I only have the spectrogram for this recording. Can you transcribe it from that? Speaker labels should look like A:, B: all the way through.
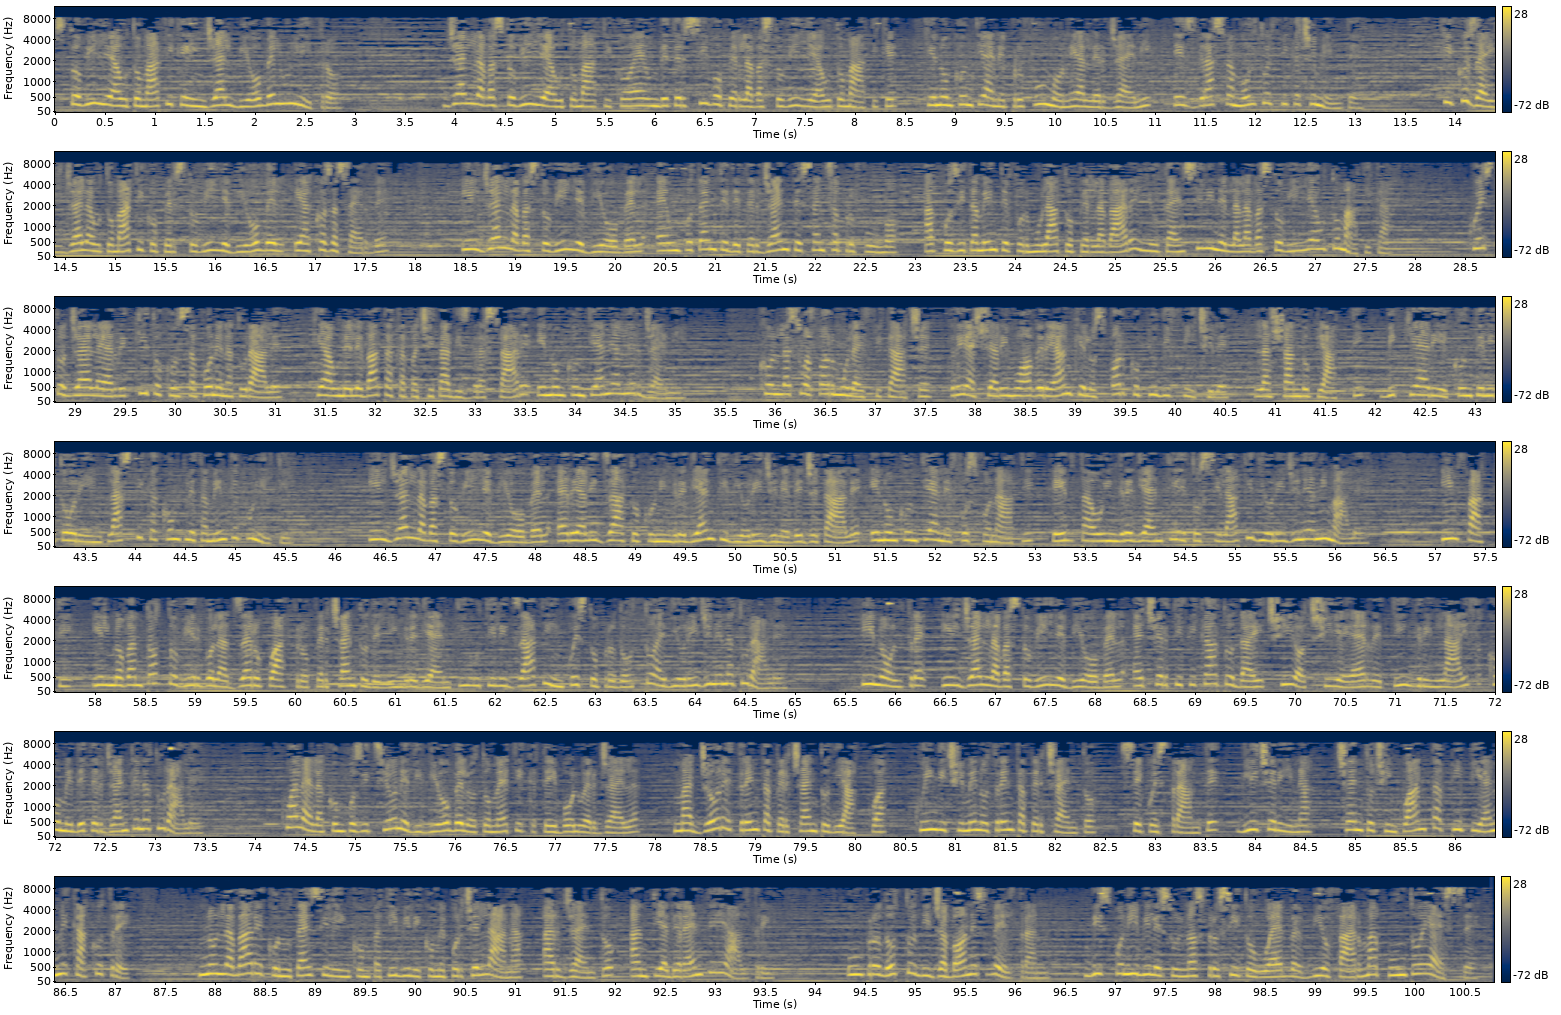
A: Stoviglie automatiche in gel Biobel 1 litro. Gel lavastoviglie automatico è un detersivo per lavastoviglie automatiche, che non contiene profumo né allergeni, e sgrassa molto efficacemente. Che cos'è il gel automatico per stoviglie Biobel e a cosa serve? Il gel lavastoviglie Biobel è un potente detergente senza profumo, appositamente formulato per lavare gli utensili nella lavastoviglie automatica. Questo gel è arricchito con sapone naturale, che ha un'elevata capacità di sgrassare e non contiene allergeni. Con la sua formula efficace, riesce a rimuovere anche lo sporco più difficile, lasciando piatti, bicchieri e contenitori in plastica completamente puliti. Il gel lavastoviglie Biobel è realizzato con ingredienti di origine vegetale e non contiene fosfonati, EDTA o ingredienti etossilati di origine animale. Infatti, il 98,04% degli ingredienti utilizzati in questo prodotto è di origine naturale. Inoltre, il gel lavastoviglie Biobel è certificato da ECOCERT Green Life come detergente naturale. Qual è la composizione di Biobel Automatic Tableware Gel? Maggiore 30% di acqua, 15-30%, sequestrante, glicerina, 150 ppm caco 3. Non lavare con utensili incompatibili come porcellana, argento, antiaderente e altri. Un prodotto di Jabones Veltran. Disponibile sul nostro sito web biofarma.es.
